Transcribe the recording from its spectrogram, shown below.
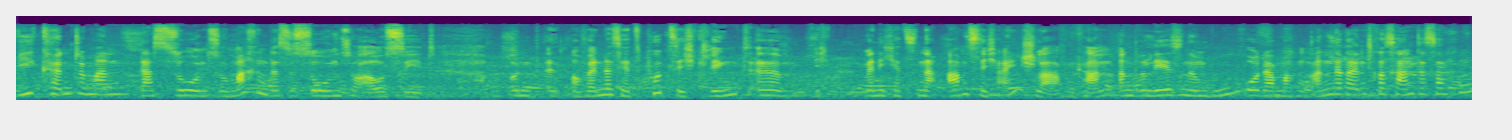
wie könnte man das so und so machen, dass es so und so aussieht. Und äh, auch wenn das jetzt putzig klingt, äh, ich, wenn ich jetzt abends nicht einschlafen kann, andere lesen ein Buch oder machen andere interessante Sachen.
